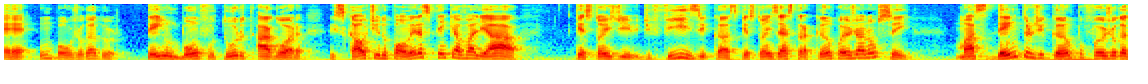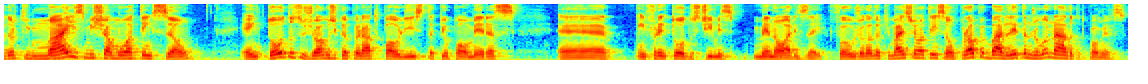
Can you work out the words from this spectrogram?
é um bom jogador. Tem um bom futuro. Agora, scouting do Palmeiras que tem que avaliar questões de, de físicas, questões extra-campo, eu já não sei. Mas dentro de campo foi o jogador que mais me chamou a atenção em todos os jogos de Campeonato Paulista que o Palmeiras é, enfrentou dos times menores aí. Foi o jogador que mais chamou atenção. O próprio Barleta não jogou nada contra o Palmeiras.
